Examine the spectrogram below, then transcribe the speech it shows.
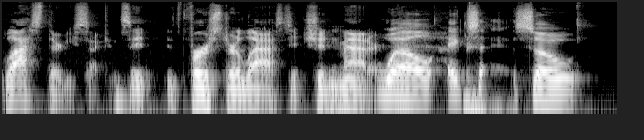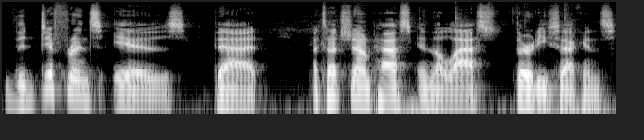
last thirty seconds. It first or last, it shouldn't matter. well ex- so the difference is that a touchdown pass in the last 30 seconds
